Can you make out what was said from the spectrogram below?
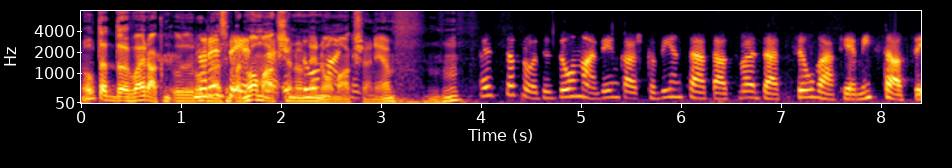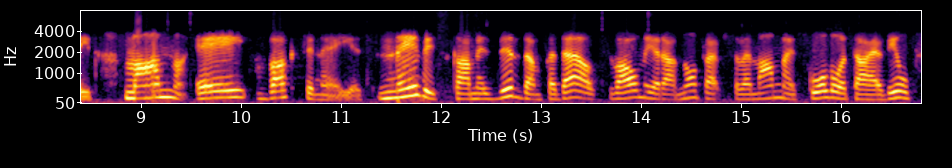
Nu, tad vairāk runāsim nu, redziet, par nomākšanu un nenomākšanu, jā. Mm -hmm. Es saprotu, es domāju vienkārši, ka viensētās vajadzētu cilvēkiem izstāstīt, mamma, ej, vakcinējies. Nevis, kā mēs dzirdam, ka dēls Valmierā nopērk savai mammai skolotāja vilks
